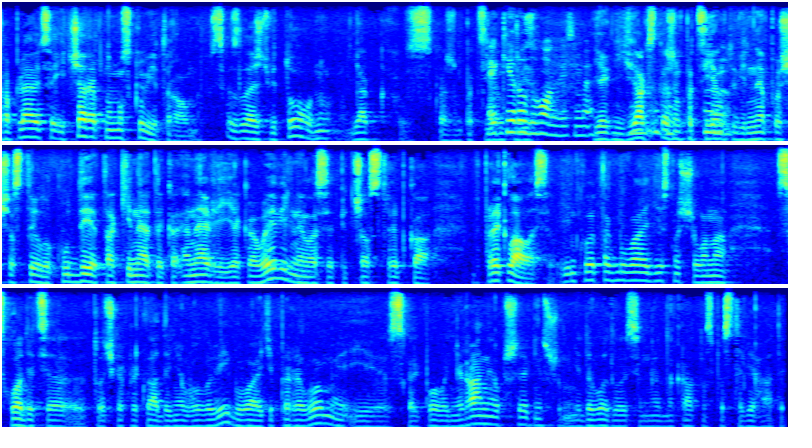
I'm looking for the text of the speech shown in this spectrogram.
трапляються і черепно-мозкові травми. Все залежить від того, ну, як, скажімо, пацієнтові, Який розгон візьме? як, як скажімо, пацієнтові не пощастило, куди та кінетика енергії, яка вивільнилася під час стрибка, приклалася. Інколи так буває дійсно, що вона сходиться, точка прикладення в голові, бувають і переломи, і скальповані рани обширні, що мені доводилося неоднократно спостерігати.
